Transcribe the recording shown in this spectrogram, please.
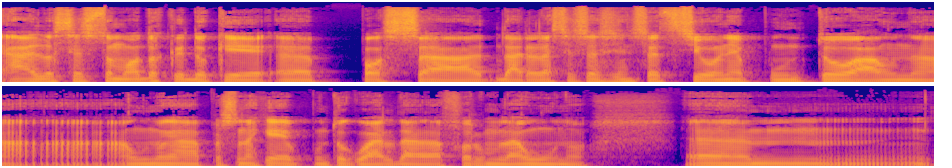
allo stesso modo credo che uh, possa dare la stessa sensazione appunto a una, a una persona che appunto guarda la Formula 1 Um, ehm,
